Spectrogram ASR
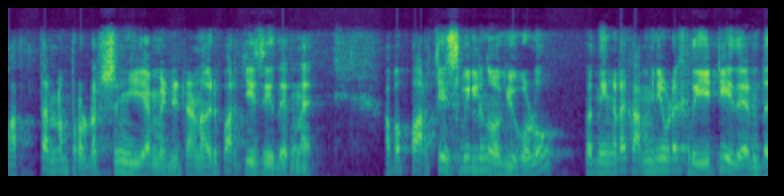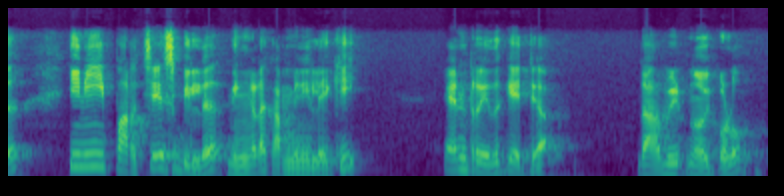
പത്തെണ്ണം പ്രൊഡക്ഷൻ ചെയ്യാൻ വേണ്ടിയിട്ടാണ് അവർ പർച്ചേസ് ചെയ്തേക്കണേ. അപ്പോൾ പർച്ചേസ് ബില്ല് നോക്കിക്കോളൂ. ഇപ്പോൾ നിങ്ങളുടെ കമ്പനി ഇവിടെ ക്രിയേറ്റ് ചെയ്തിട്ടുണ്ട്. ഇനി ഈ പർച്ചേസ് ബില്ല് നിങ്ങളുടെ കമ്പനിയിലേക്ക് എന്റർ ചെയ്ത് കയറ്റുക ഇതാ വീട്ട് നോക്കിക്കോളൂ.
